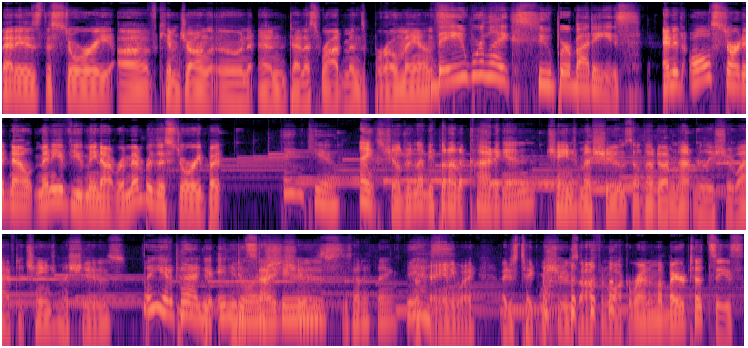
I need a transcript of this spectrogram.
that is the story of Kim Jong Un and Dennis Rodman's bromance. They were like super buddies. and it all started now. Many of you may not remember this story, but Thank you. thanks, children. Let me put on a cardigan, change my shoes, although I'm not really sure why I have to change my shoes. Well, you got to put on your indoor Inside shoes. Is that a thing? Yes. Okay, anyway, I just take my shoes off and walk around in my bare tootsies.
